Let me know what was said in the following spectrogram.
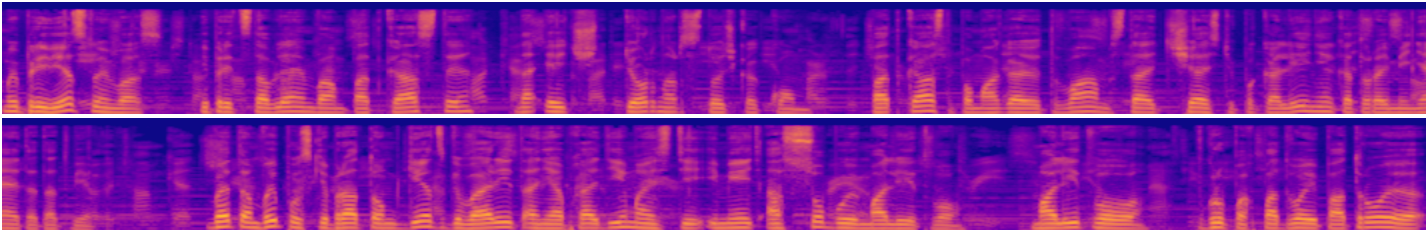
Мы приветствуем вас и представляем вам подкасты на hturners.com. Подкасты помогают вам стать частью поколения, которое меняет этот век. В этом выпуске брат Том Гетц говорит о необходимости иметь особую молитву. Молитву в группах по двое и по трое,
